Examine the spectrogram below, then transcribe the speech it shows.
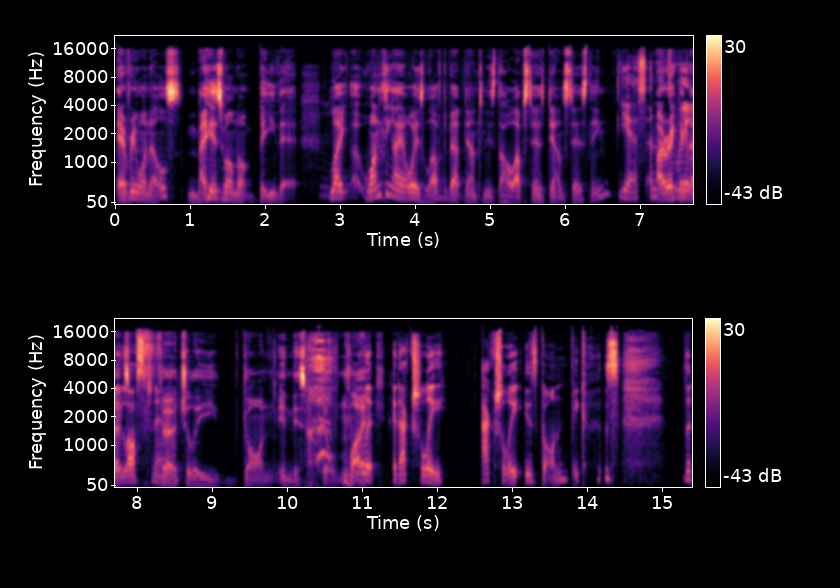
Everyone else may as well not be there. Hmm. Like uh, one thing I always loved about Downton is the whole upstairs downstairs thing. Yes, and I that's reckon really that's lost now. virtually gone in this film. Like well, it, it actually actually is gone because the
